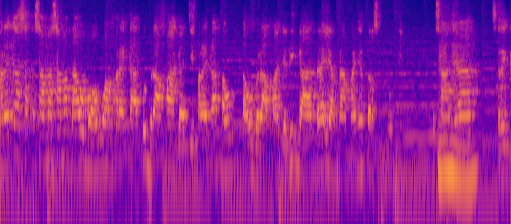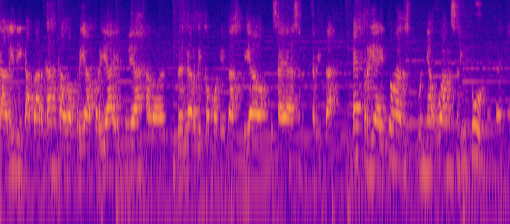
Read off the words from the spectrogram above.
mereka sama-sama tahu bahwa uang mereka itu berapa, gaji mereka tahu tahu berapa. Jadi nggak ada yang namanya tersembunyi. Misalnya hmm. sering kali dikabarkan kalau pria-pria itu ya kalau dengar di komunitas pria waktu saya sering cerita, eh pria itu harus punya uang selingkuh katanya.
